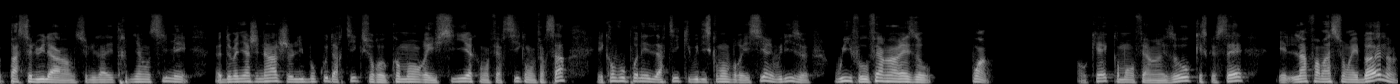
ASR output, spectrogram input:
pas celui-là, hein, celui-là est très bien aussi, mais de manière générale, je lis beaucoup d'articles sur comment réussir, comment faire ci, comment faire ça. Et quand vous prenez des articles qui vous disent comment vous réussir, ils vous disent oui, il faut vous faire un réseau. Point. OK, comment faire un réseau Qu'est-ce que c'est? Et l'information est bonne,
